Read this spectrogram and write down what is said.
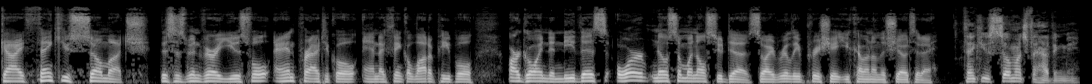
Guy, thank you so much. This has been very useful and practical, and I think a lot of people are going to need this or know someone else who does. So I really appreciate you coming on the show today. Thank you so much for having me.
